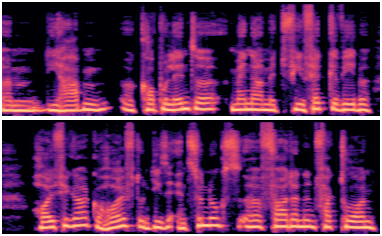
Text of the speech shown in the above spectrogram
Ja. Ähm, die haben äh, korpulente Männer mit viel Fettgewebe häufiger gehäuft und diese entzündungsfördernden Faktoren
